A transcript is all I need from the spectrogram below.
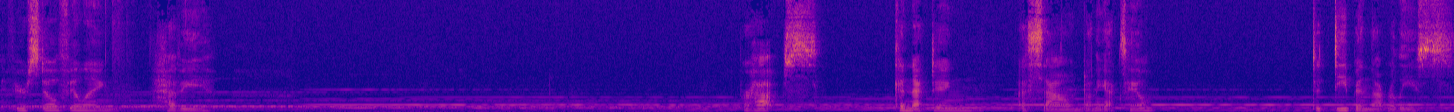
If you're still feeling heavy. Perhaps connecting a sound on the exhale to deepen that release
